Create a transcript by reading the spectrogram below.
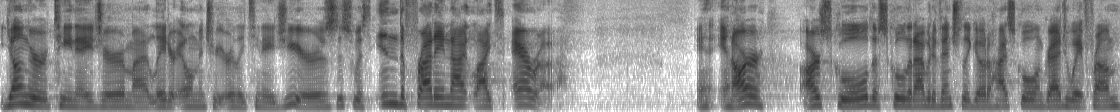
younger teenager, my later elementary, early teenage years, this was in the Friday Night Lights era. And, and our, our school, the school that I would eventually go to high school and graduate from,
